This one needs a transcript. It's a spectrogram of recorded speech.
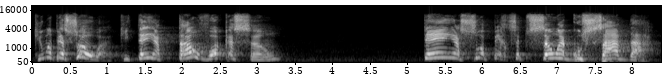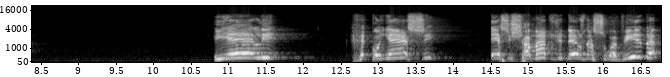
que uma pessoa que tenha tal vocação tem a sua percepção aguçada e ele reconhece esse chamado de Deus na sua vida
